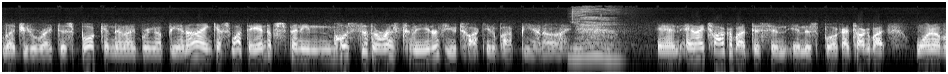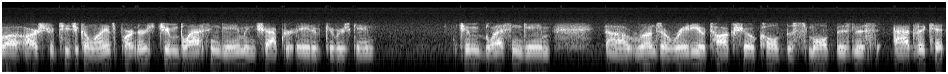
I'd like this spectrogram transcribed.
led you to write this book?" And then I bring up BNI, and guess what? They end up spending most of the rest of the interview talking about BNI. Yeah. And, and I talk about this in, in this book. I talk about one of uh, our strategic alliance partners, Jim Blasingame, in Chapter 8 of Giver's Gain. Jim Blasingame uh, runs a radio talk show called The Small Business Advocate.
